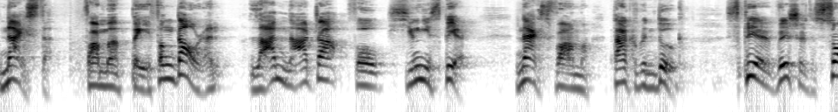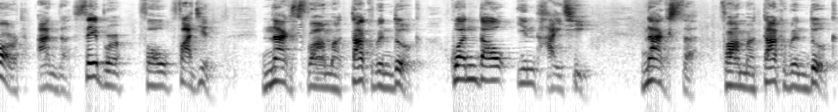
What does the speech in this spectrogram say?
Next from 北风道人, Lan Na Zha for Xingyi spear. Next from Darkwing Duke, spear vicious sword and saber for Fa Jin. Next from Darkwing Duke, Guan Dao in Tai Chi. Next, from Darkwing Duke,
